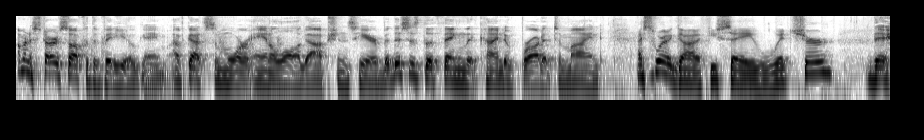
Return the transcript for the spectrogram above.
I'm going to start us off with a video game. I've got some more analog options here, but this is the thing that kind of brought it to mind. I swear to God, if you say Witcher, There,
